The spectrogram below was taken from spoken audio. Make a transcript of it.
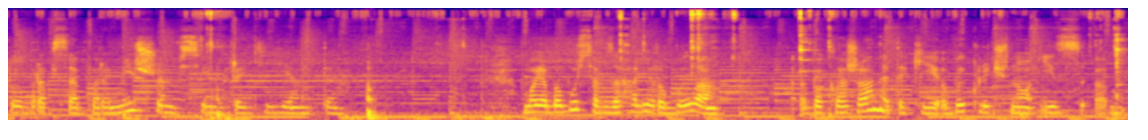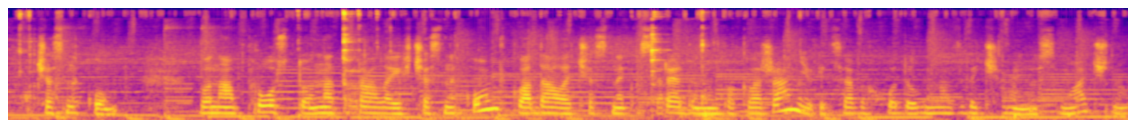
Добре все перемішуємо, всі інгредієнти. Моя бабуся взагалі робила баклажани такі виключно із часником. Вона просто натирала їх часником, вкладала часник всередину баклажанів, і це виходило надзвичайно смачно.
